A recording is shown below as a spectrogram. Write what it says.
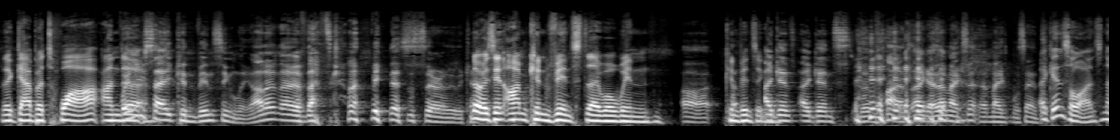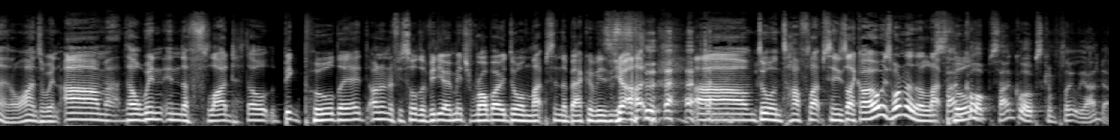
the Gabatois under. When you say convincingly, I don't know if that's going to be necessarily the case. no, as in I'm convinced they will win Uh, convincingly. against against the Lions. Okay, that makes sense. That makes more sense. Against the Lions, no, the Lions will win. Um, they'll win in the flood. They'll big pool there. I don't know if you saw the video. Mitch Robbo doing laps in the back of his yard, um, doing tough laps, and he's like, I always wanted a lap pool. Suncorp, Suncorp's completely under.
